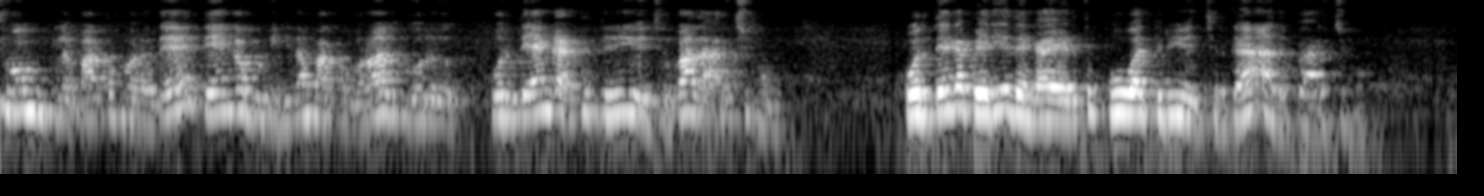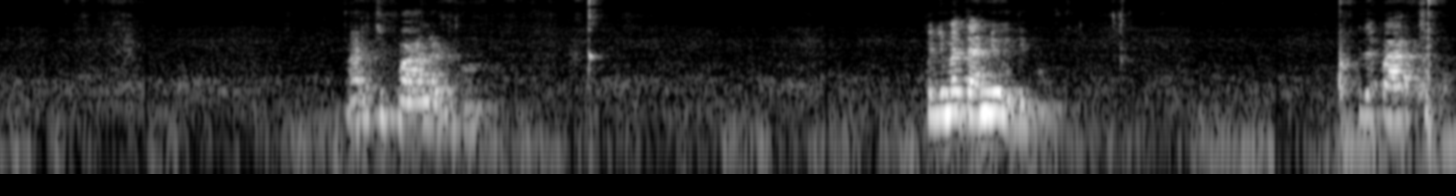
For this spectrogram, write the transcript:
சோமுக்குல பார்க்க போறது தேங்காய் புட்டிக்கு தான் பார்க்க போறோம். அதுக்கு ஒரு ஒரு தேங்காய் எடுத்து திருவி வச்சிருக்கோம். அதை அரைச்சிப்போம். ஒரு தேங்காய் பெரிய தேங்காய் எடுத்து பூவா திருவி வச்சிருக்கேன். அதை இப்போ அரைச்சிப்போம். அரைச்சு பால் எடுக்கணும் கொஞ்சமா தண்ணி ஊத்திப்போம். இதை இப்போ அரைச்சிப்போம்.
